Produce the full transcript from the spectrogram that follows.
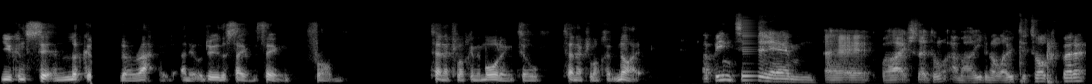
you can sit and look at a rapid and it will do the same thing from 10 o'clock in the morning till 10 o'clock at night. I've been to, um, uh, well, actually, I don't, am I even allowed to talk about it?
